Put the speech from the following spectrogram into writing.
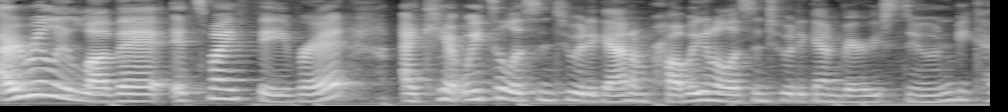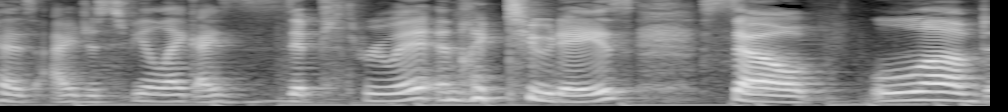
I really love it. It's my favorite. I can't wait to listen to it again. I'm probably going to listen to it again very soon because I just feel like I zipped through it in like two days. So loved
